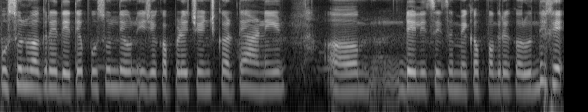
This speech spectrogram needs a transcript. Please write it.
पुसून वगैरे देते पुसून देऊन इजे कपडे चेंज करते आणि डेलीचं हिचं मेकअप वगैरे करून देते.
